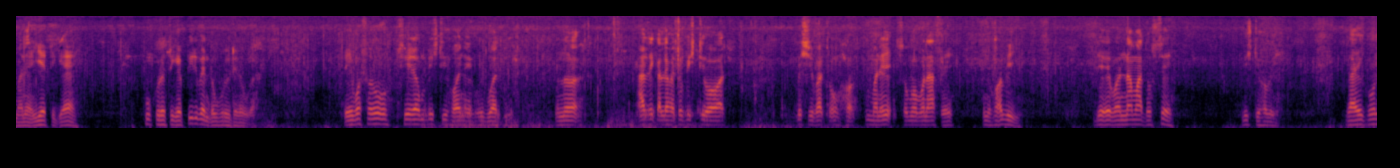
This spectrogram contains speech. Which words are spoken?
মানে ইয়ে থেকে পুকুরে থেকে পিরবেন তো উপরে উঠে গা। তো এই বছরও সেরকম বৃষ্টি হয় নাই, হইব আর কি। আজকালে হয়তো বৃষ্টি হওয়ার বেশিরভাগ মানে সম্ভাবনা আছে কিন্তু হবেই যে এবার নামা ধরছে বৃষ্টি হবে। যাই বল,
